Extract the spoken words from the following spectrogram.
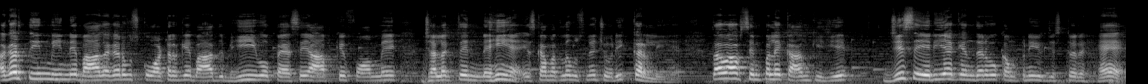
अगर तीन महीने बाद, अगर उस क्वार्टर के बाद भी वो पैसे आपके फॉर्म में झलकते नहीं हैं, इसका मतलब उसने चोरी कर ली है। तब आप सिंपल एक काम कीजिए जिस एरिया के अंदर वो कंपनी रजिस्टर है,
